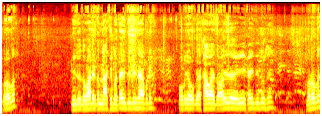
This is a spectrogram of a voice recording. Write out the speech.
બરોબર? બીજું તો વાડી તમને આખી બતાવી દીધી છે આપણી. પોપિયા ઉપયા ખાવાય તો આવી જાય, એ કહી દીધું છે. બરોબર?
